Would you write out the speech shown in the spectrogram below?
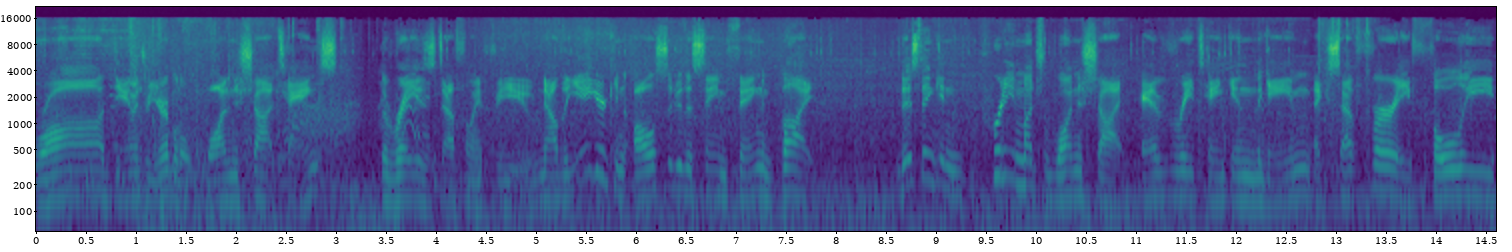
raw damage where you're able to one-shot tanks, the Ray is definitely for you. Now, the Jaeger can also do the same thing, but this thing can pretty much one-shot every tank in the game, except for a fully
